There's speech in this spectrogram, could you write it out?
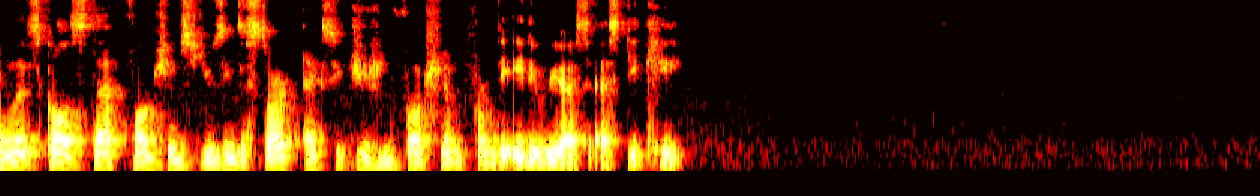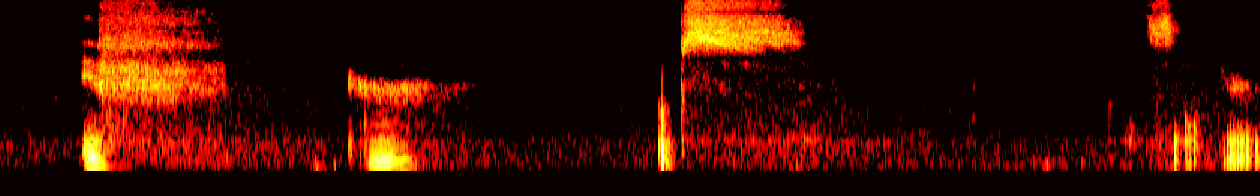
And let's call step functions using the start execution function from the AWS SDK. If error, oops, so error,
